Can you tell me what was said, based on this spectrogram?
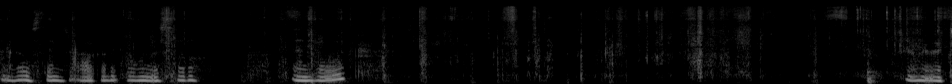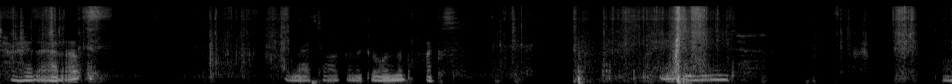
And those things are all going to go in this little envelope. I'm going to tie that up. And that's all going to go in the box. And um,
